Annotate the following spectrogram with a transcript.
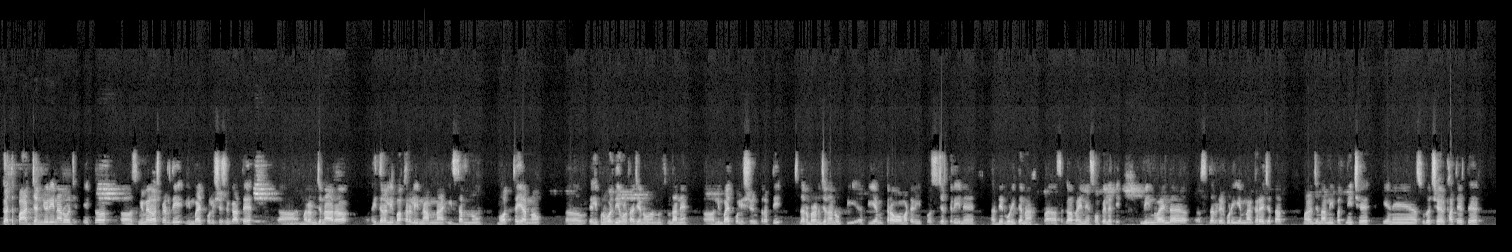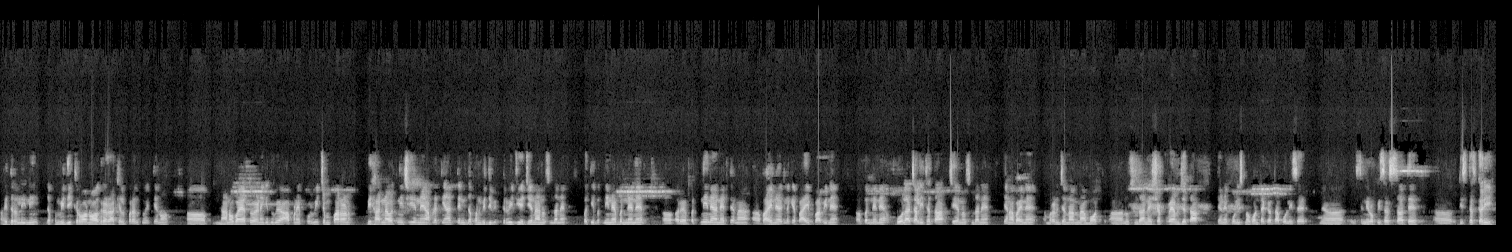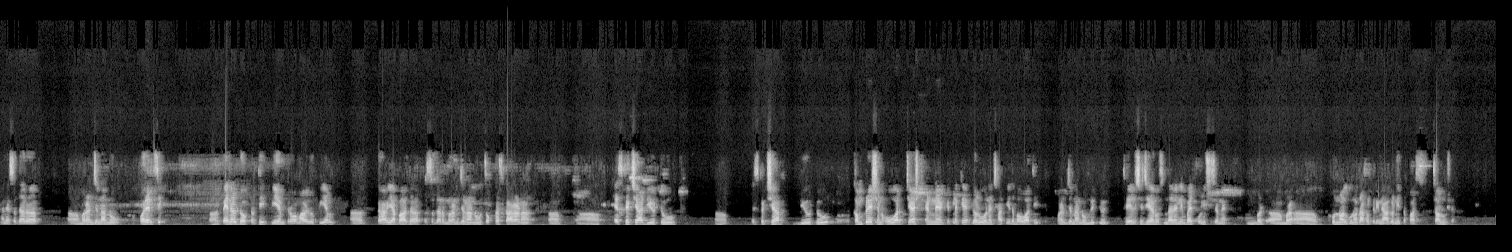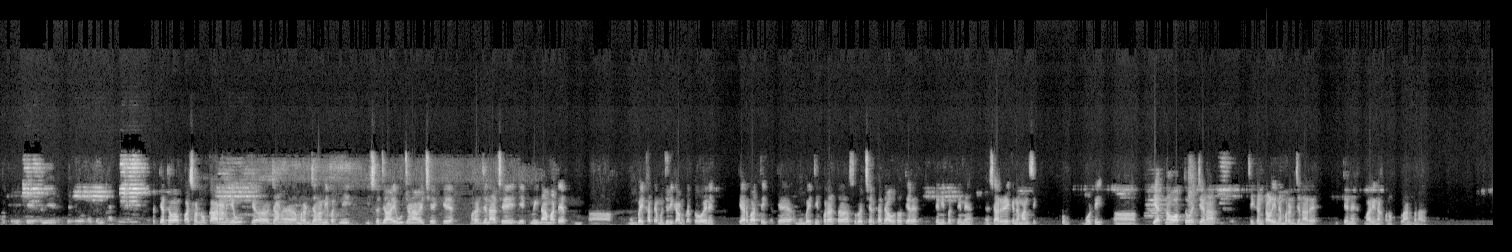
ગત પાંચ જાન્યુઆરીના રોજ એક સ્મીમેર હોસ્પિટલથી લિંબાયત પોલીસ સ્ટેશન ખાતે મરણ જનાર હૈદર અલી બાકર અલી નામના ઈસમનું મોત થયાનો ટેલિફોન વર્દી મળતા જેનો અનુસંધાને લિંબાયત પોલીસ સ્ટેશન તરફથી સદર મરણ જનારનું પીએમ કરાવવા માટેની પ્રોસિજર કરીને ડેડ તેના સગા ભાઈને સોંપેલ હતી. મીન વાઇલ સદર ડેડ એમના ઘરે જતા મરણ જનારની પત્ની છે. એણે સુરત શહેર ખાતે તે હૈદર અલીની દફન વિધિ કરવાનો આગ્રહ રાખેલ, પરંતુ તેનો નાનો ભાઈ હતો, એણે કીધું કે આપણે પૂર્વી ચંપારણ બિહારના વતની છીએ ને આપણે ત્યાં તેની દફન વિધિ કરવી જોઈએ. જેના અનુસંધાને પતિ પત્નીને બંનેને અરે, પત્નીને અને તેના ભાઈને, એટલે કે ભાઈ ભાભીને બંનેને બોલાચાલી થતા, જે અનુસંધાને તેના ભાઈને મરણ જનારના મોત અનુસંધાને શક વહેમ જતા તેણે પોલીસનો કોન્ટેક્ટ કરતા પોલીસે સિનિયર ઓફિસર્સ સાથે ડિસ્કસ કરી અને સદર મરણ જનારનું ફોરેન્સિક પેનલ ડોક્ટરથી પીએમ કરવામાં આવેલું. પીએમ કરાવ્યા બાદ સદર મરણ જનારનું ચોક્કસ કારણ asphyxia due to asphyxia due to compression over chest and neck એટલે કે ગળું અને છાતી દબાવવાથી મરણ જનારનું મૃત્યુ થયેલ છે, જે અનુસંધાને લિંબાયત પોલીસ સ્ટેશને ખૂનનો ગુનો દાખલ કરીને આગળની તપાસ ચાલુ છે. હત્યા થવા પાછળનું કારણ એવું કે જાણ જનારની પત્ની ઈશ્વરજા એવું જણાવે છે કે, મરણ જનાર છે એક મહિના માટે મુંબઈ ખાતે મજૂરી કામ કરતો હોય ને ત્યારબાદ તે તે મુંબઈથી પરત સુરત શહેર ખાતે આવતો, ત્યારે તેની પત્નીને શારીરિક અને માનસિક ખૂબ મોટી યાતનાઓ આપતો હોય જેનાથી કંટાળીને મરણ જનારે તેને મારી નાખવાનો પ્લાન બનાવે.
